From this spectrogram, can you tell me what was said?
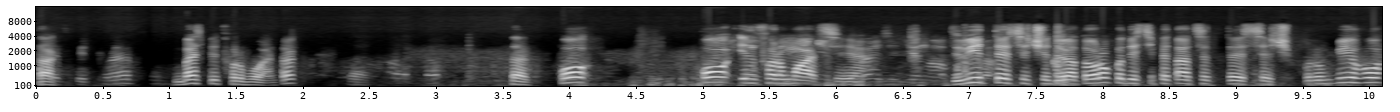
Так, без підфарбувань, так? Так, по, по інформації. 2009 року 215 тисяч пробігу,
